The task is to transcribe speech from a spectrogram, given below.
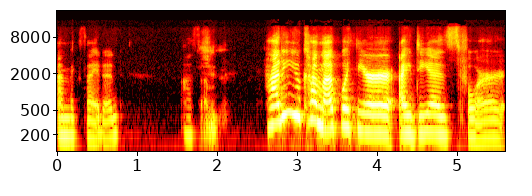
I'm excited. Awesome. How do you come up with your ideas for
